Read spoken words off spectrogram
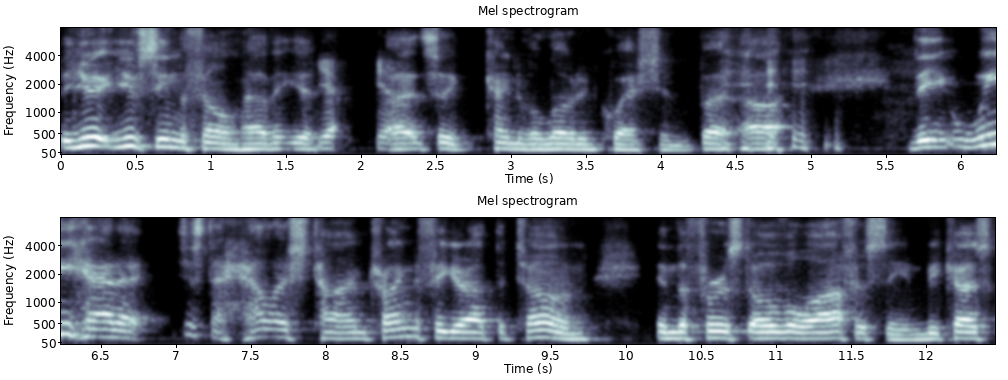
you you've seen the film, haven't you? Yeah, yeah. Uh, it's a kind of a loaded question, but uh, the we had a just a hellish time trying to figure out the tone in the first Oval Office scene because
